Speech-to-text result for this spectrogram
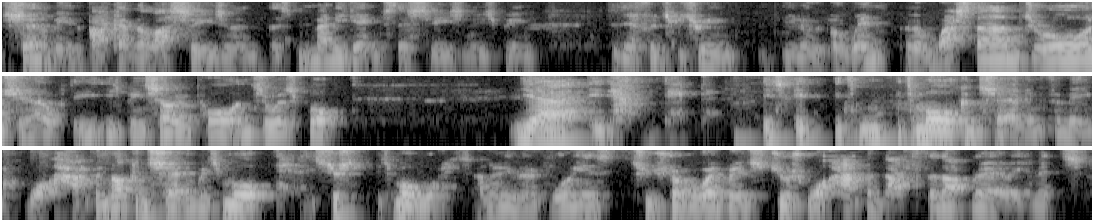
certainly at the back end of last season and there's many games this season he's been the difference between you know a win and a West Ham draws. You know, he, has been so important to us. But yeah, it, it's it, it's it's more concerning for me what happened. Not concerning, but it's more it's just it's more I don't even know if worrying is too strong a word, but it's just what happened after that really. And it's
